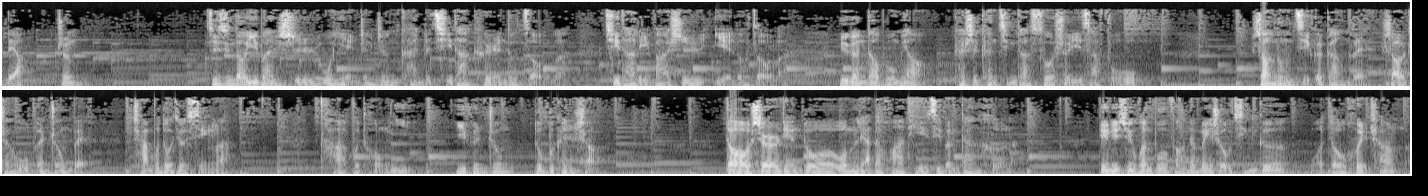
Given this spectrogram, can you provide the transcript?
晾、蒸。进行到一半时，我眼睁睁看着其他客人都走了，其他理发师也都走了，预感到不妙，开始恳请他缩水一下服务，少弄几个杠呗，少蒸五分钟呗，差不多就行了。他不同意，一分钟都不肯少。到十二点多，我们俩的话题基本干涸了，店里循环播放的每首情歌我都会唱了，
